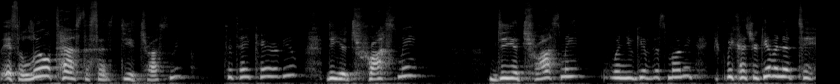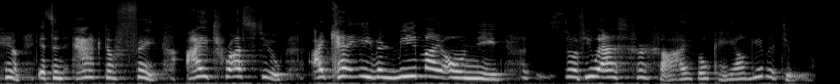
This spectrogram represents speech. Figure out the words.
It's a little test that says, Do you trust me to take care of you? Do you trust me? Do you trust me when you give this money? Because you're giving it to Him. It's an act of faith. I trust you. I can't even meet my own need. So if you ask for five, okay, I'll give it to you.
